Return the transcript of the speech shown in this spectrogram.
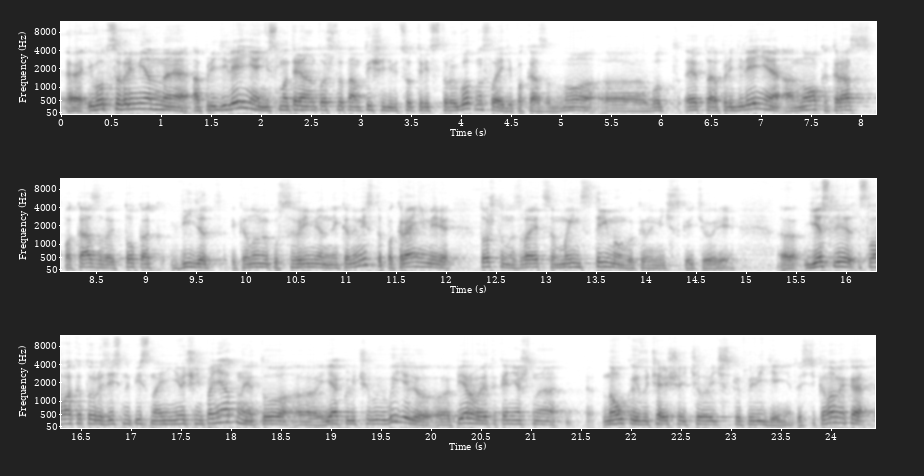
Э, и вот современное определение, несмотря на то, что там 1932 год на слайде показан, но э, вот это определение, оно как раз показывает то, как видят экономику современные экономисты, по крайней мере, то, что называется мейнстримом в экономической теории. Э, если слова, которые здесь написаны, они не очень понятные, то э, я ключевые выделю. Э, первое – это, конечно, наука, изучающая человеческое поведение. То есть экономика –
